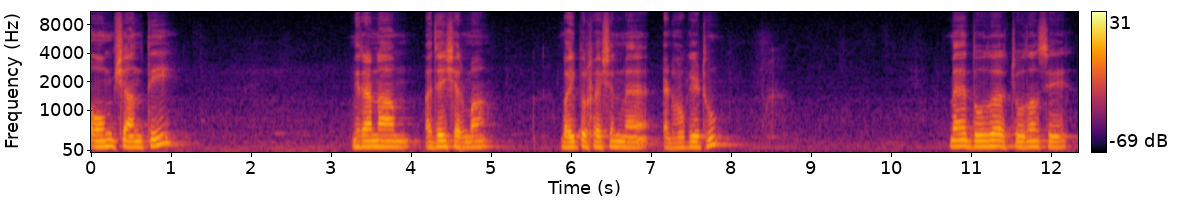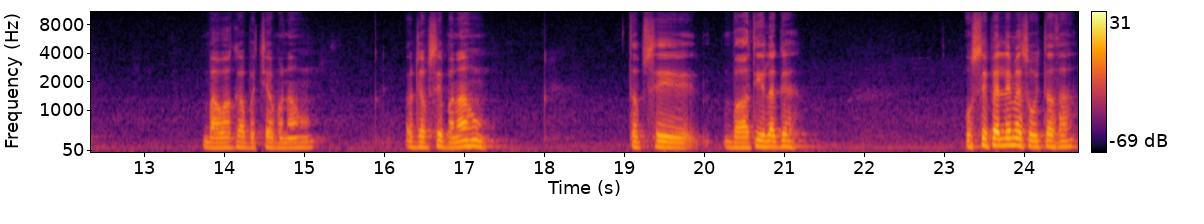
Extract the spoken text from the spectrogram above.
ओम शांति। मेरा नाम अजय शर्मा। बाई प्रोफेशन मैं एडवोकेट हूँ। मैं 2014 से बाबा का बच्चा बना हूँ। और जब से बना हूँ, तब से बात ही अलग है। उससे पहले मैं सोचता था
